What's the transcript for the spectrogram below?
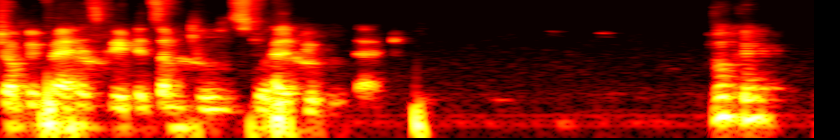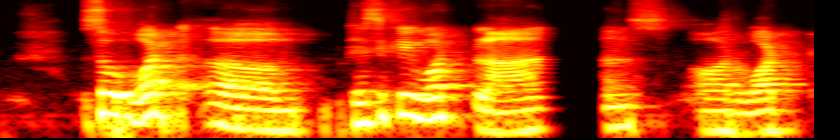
Shopify has created some tools to help you do that. Okay. So what um, basically what plans or what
